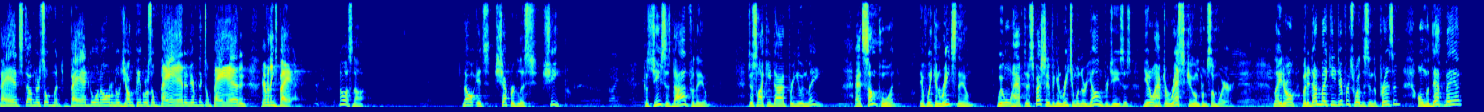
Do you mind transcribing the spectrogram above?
bad stuff, and there's so much bad going on, and those young people are so bad, and everything's so bad, and everything's bad. No, it's not. No, it's shepherdless sheep. Because Jesus died for them, just like He died for you and me. At some point, if we can reach them, we won't have to, especially if we can reach them when they're young for Jesus, you don't have to rescue them from somewhere later on. But it doesn't make any difference whether it's in the prison, on the deathbed,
